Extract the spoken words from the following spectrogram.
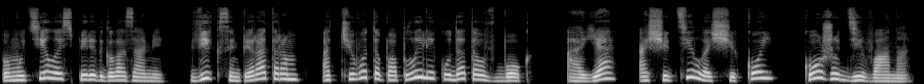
помутилось перед глазами. Вик с императором от чего-то поплыли куда-то в бок, а я ощутила щекой кожу дивана.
